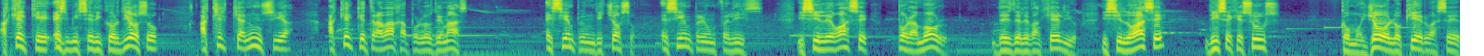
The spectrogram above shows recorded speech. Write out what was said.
aquel que es misericordioso, aquel que anuncia, aquel que trabaja por los demás, es siempre un dichoso, es siempre un feliz. Y si lo hace por amor desde el Evangelio, y si lo hace, dice Jesús, como yo lo quiero hacer,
